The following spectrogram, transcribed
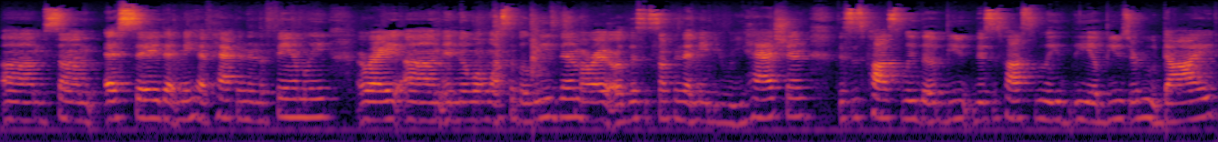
um, some essay that may have happened in the family, all right, um, and no one wants to believe them, all right, or this is something that may be rehashing. This is possibly the abu- This is possibly the abuser who died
